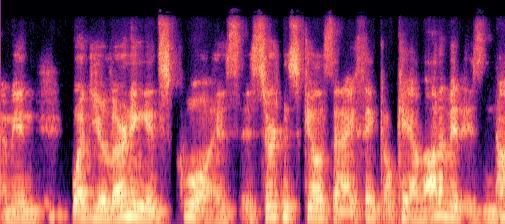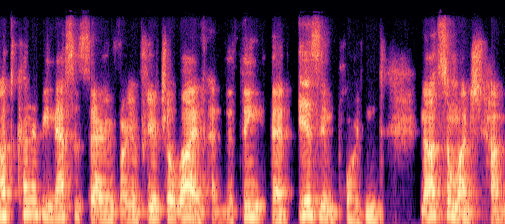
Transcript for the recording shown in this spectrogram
I mean mm-hmm. what you're learning in school is, is certain skills that i think okay a lot of it is not going to be necessary for your future life. And the thing that is important not so much how,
